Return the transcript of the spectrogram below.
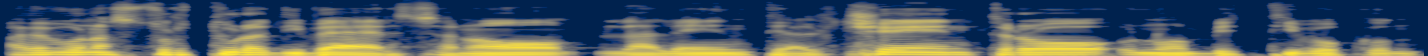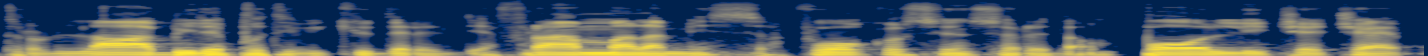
aveva una struttura diversa, no? La lente al centro, un obiettivo controllabile, potevi chiudere il diaframma, la messa a fuoco, il sensore da un pollice, cioè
